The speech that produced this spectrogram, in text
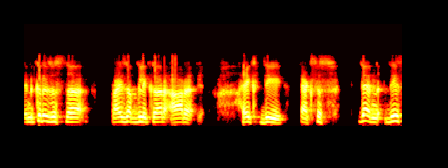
encourages the price of the liquor or hikes the taxes, then this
